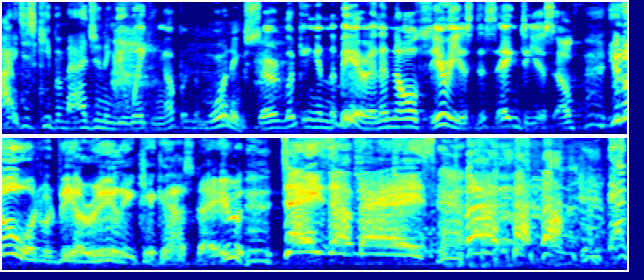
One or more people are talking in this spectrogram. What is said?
I just keep imagining you waking up in the morning, sir, looking in the mirror, and in all seriousness saying to yourself, you know what would be a really kick-ass name? Taserface! That's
